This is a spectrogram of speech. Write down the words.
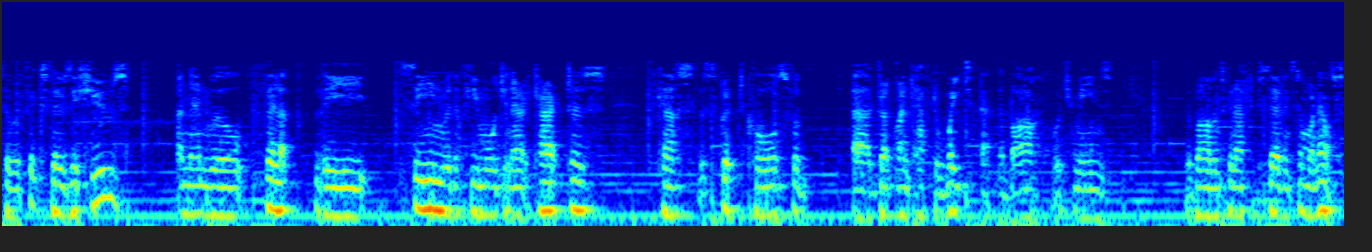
So we'll fix those issues and then we'll fill up the scene with a few more generic characters because the script calls for uh, Drunkman to have to wait at the bar, which means the barman's going to have to be serving someone else.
